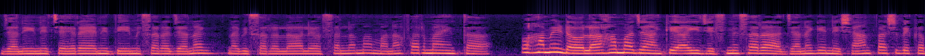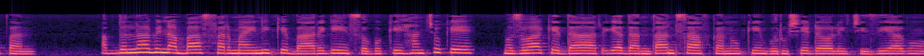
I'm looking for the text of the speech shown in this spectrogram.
جنین چہرہ یعنی دیم سرا جنگ نبی صلی اللہ علیہ وسلم منع فرمائن تا۔ وہ ہمیں ڈولا ہم جان کے آئی جسم سرا جنگ نشان پش بے کپند عبداللہ بن عباس فرمائنی کے بارگے صبح کے ہنچو کے مزوا کے دار یا دندان صاف کنو کے بروشے ڈولی چیزی آگوں۔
